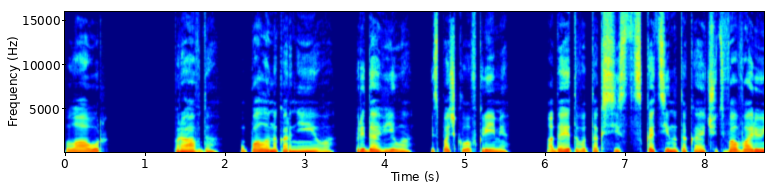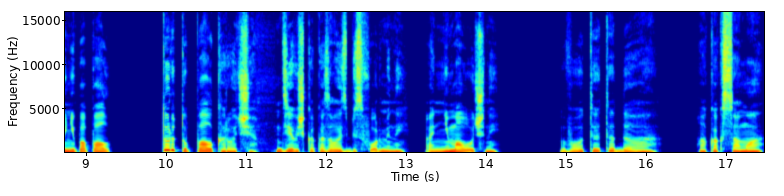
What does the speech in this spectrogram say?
Лаур? Правда, упала на Корнеева, придавила, испачкала в креме. А до этого таксист, скотина такая, чуть в аварию не попал. Торт упал, короче. Девочка оказалась бесформенной, а не молочной. Вот это да. А как сама?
